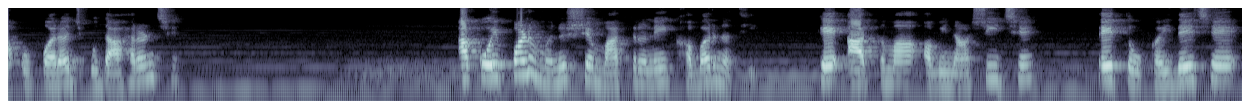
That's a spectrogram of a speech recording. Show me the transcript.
ઉપર જ ઉદાહરણ છે. આ કોઈ પણ મનુષ્ય માત્રને ખબર નથી કે આત્મા અવિનાશી છે. તે તો કહી દે છે,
